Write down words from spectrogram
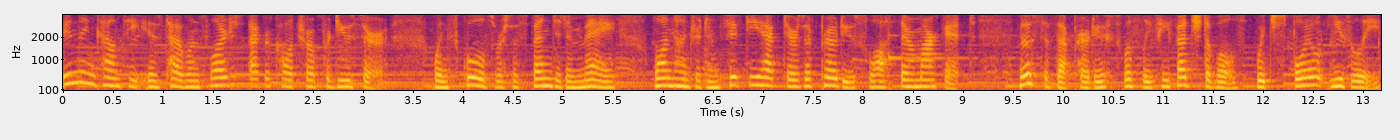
Yunlin County is Taiwan's largest agricultural producer. When schools were suspended in May, 150 hectares of produce lost their market. Most of that produce was leafy vegetables, which spoil easily.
